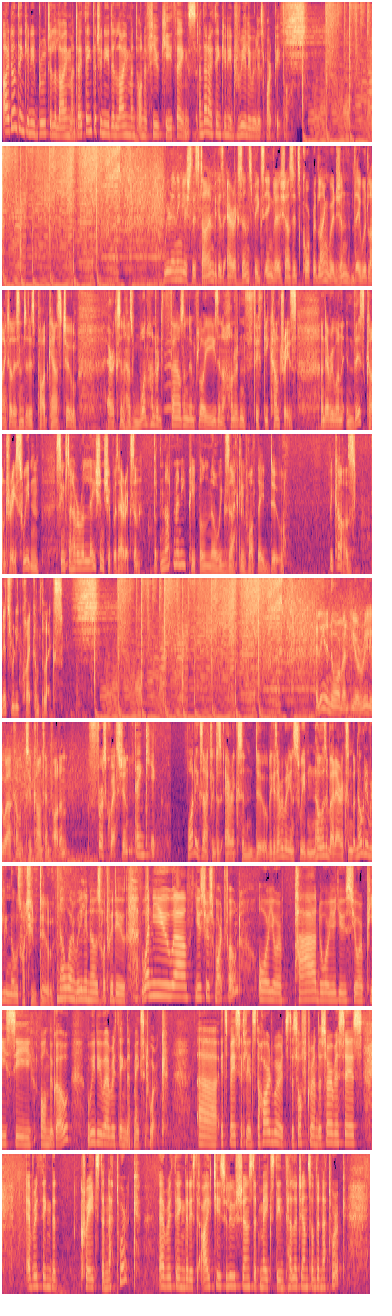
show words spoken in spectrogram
I don't think you need brutal alignment. I think that you need alignment on a few key things. And then I think you need really, really smart people. We're in English this time because Ericsson speaks English as its corporate language and they would like to listen to this podcast too. Ericsson has 100,000 employees in 150 countries, and everyone in this country, Sweden, seems to have a relationship with Ericsson, but not many people know exactly what they do. Because it's really quite complex. Helena Norman, you're really welcome to Content Podden. First question. Thank you. What exactly does Ericsson do? Because everybody in Sweden knows about Ericsson, but nobody really knows what you do. No one really knows what we do. When you uh, use your smartphone or your pad or you use your PC on the go, we do everything that makes it work. Uh, it's basically it's the hardware, it's the software and the services, everything that creates the network everything that is the IT solutions that makes the intelligence of the network.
